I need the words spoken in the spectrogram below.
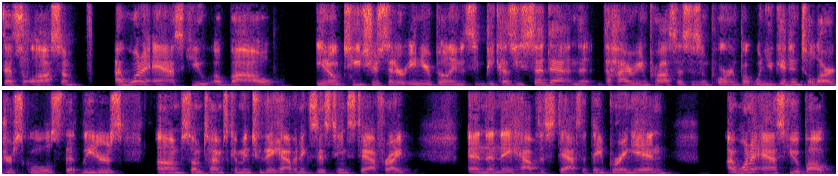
that's awesome i want to ask you about you know teachers that are in your building it's because you said that and the, the hiring process is important but when you get into larger schools that leaders um, sometimes come into they have an existing staff right and then they have the staff that they bring in I want to ask you about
